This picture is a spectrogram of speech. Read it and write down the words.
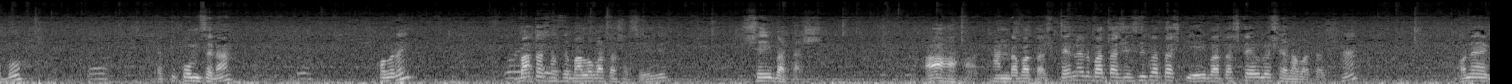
আবু? একটু কমছে না? কমে নাই? বাতাস আছে ভালো বাতাস আছে এই যে। সেই বাতাস। আহা হা ঠান্ডা বাতাস। ফ্যানের বাতাস এসি বাতাস কি? এই বাতাসটাই হলো সেরা বাতাস হ্যাঁ? অনেক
